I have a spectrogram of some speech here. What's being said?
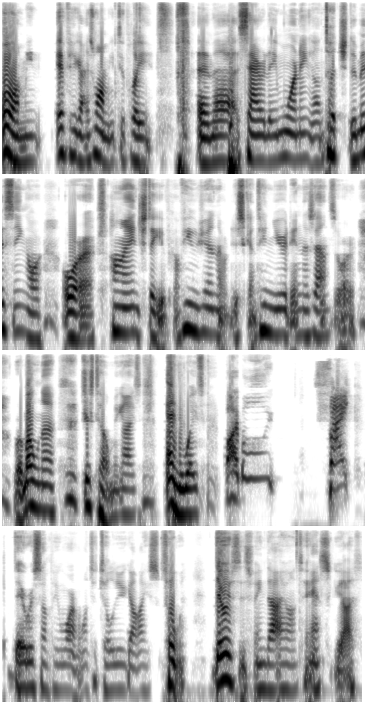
Oh, I mean, if you guys want me to play um, uh, Saturday morning on Touch the Missing or or Heinz State of Confusion or Discontinued Innocence or Ramona, just tell me, guys. Anyways, bye bye. Psych! There was something more I want to tell you guys. So there was this thing that I want to ask you guys.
